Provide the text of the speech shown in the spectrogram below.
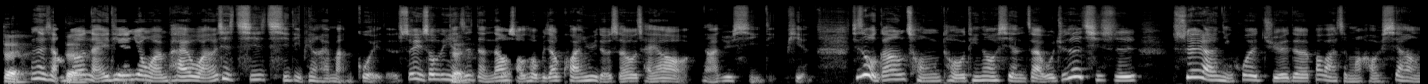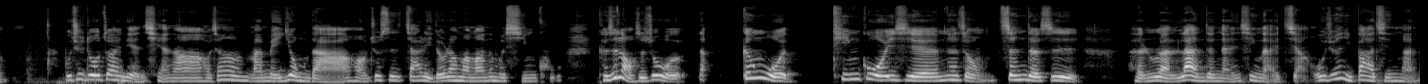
对，那个想说哪一天用完拍完，而且其实洗底片还蛮贵的，所以说不定也是等到手头比较宽裕的时候才要拿去洗底片。其实我刚刚从头听到现在，我觉得其实虽然你会觉得爸爸怎么好像不去多赚一点钱啊，好像蛮没用的啊，哈，就是家里都让妈妈那么辛苦。可是老实说，我跟我听过一些那种真的是很软烂的男性来讲，我觉得你爸其实蛮。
